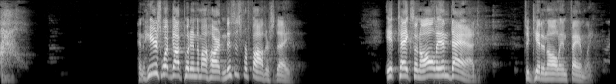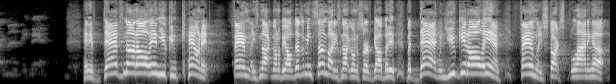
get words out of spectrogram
Wow. And here's what God put into my heart, and this is for Father's Day. It takes an all in dad to get an all in family. And if dad's not all in, you can count it. Family's not going to be all. Doesn't mean somebody's not going to serve God, but it, but dad, when you get all in, family starts lining up.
